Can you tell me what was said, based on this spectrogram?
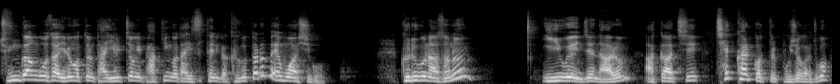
중간고사 이런 것들은 다 일정이 바뀐 거 다 있을 테니까 그것 따로 메모하시고. 그리고 나서는 이후에 이제 나름 아까 같이 체크할 것들 보셔가지고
